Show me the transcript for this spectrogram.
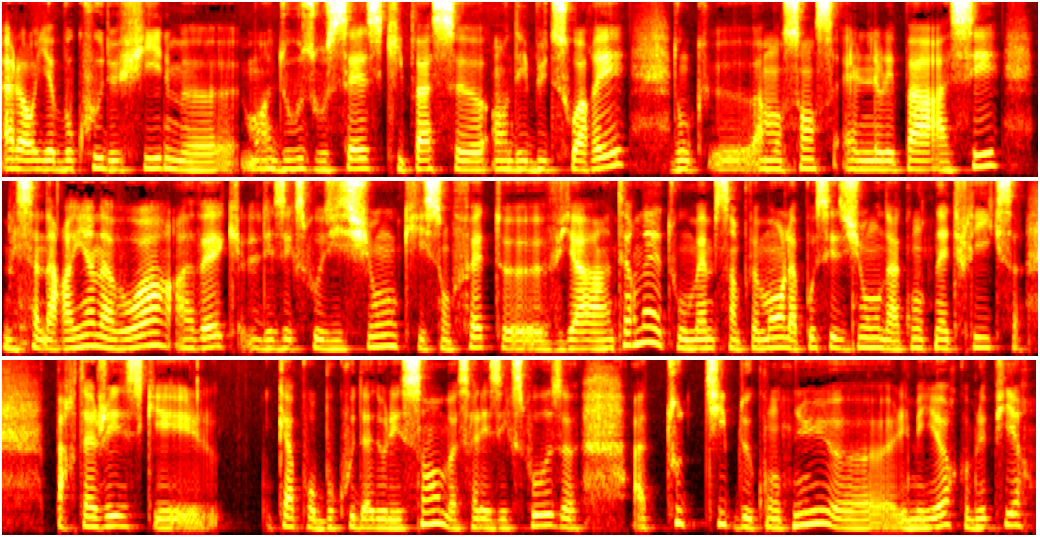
Alors il y a beaucoup de films, euh, moins 12 ou 16, qui passent euh, en début de soirée. Donc à mon sens, elle ne l'est pas assez, mais ça n'a rien à voir avec les expositions qui sont faites via Internet ou même simplement la possession d'un compte Netflix partagé, ce qui est cas pour beaucoup d'adolescents, bah, ça les expose à tout type de contenu, euh, les meilleurs comme les pires.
